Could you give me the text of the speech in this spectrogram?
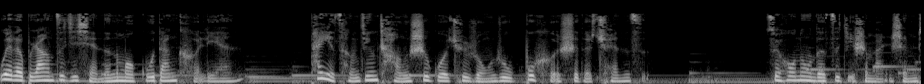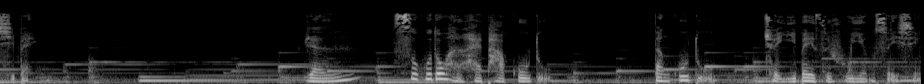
为了不让自己显得那么孤单可怜，他也曾经尝试过去融入不合适的圈子，最后弄得自己是满身疲惫。人似乎都很害怕孤独，但孤独却一辈子如影随形。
